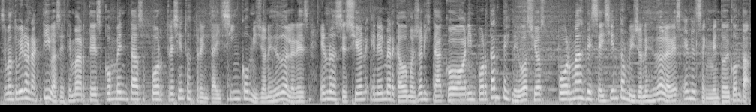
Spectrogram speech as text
se mantuvieron activas este martes con ventas por 335 millones de dólares en una sesión en el mercado mayorista con importantes negocios por más de 600 millones de dólares en el segmento de contado.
